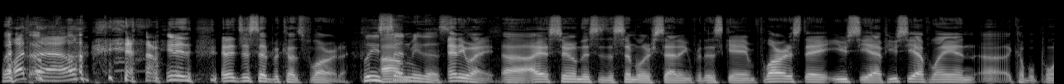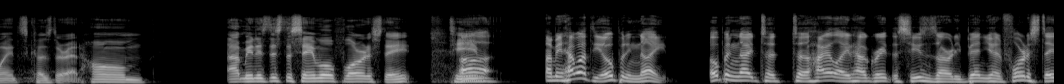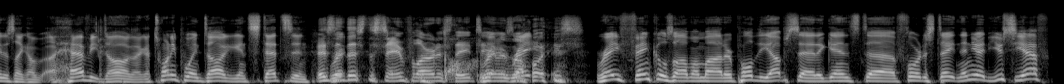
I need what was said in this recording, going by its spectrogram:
What the hell? yeah, I mean, it, and it just said because Florida. Please send Um, me this. Anyway, uh, I assume this is a similar setting for this game. Florida State, UCF, UCF laying uh, a couple points because they're at home. I mean, is this the same old Florida State team? Uh, I mean, how about the opening night? Opening night to to highlight how great the season's already been. You had Florida State as like a, a heavy dog, like a twenty point dog against Stetson. Isn't Ray, this the same Florida State team Ray- as Ray- always? Ray Finkle's alma mater pulled the upset against uh, Florida State, and then you had UCF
